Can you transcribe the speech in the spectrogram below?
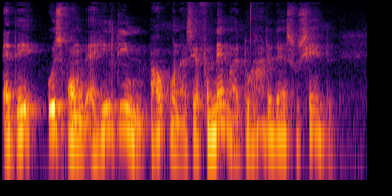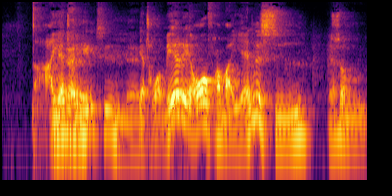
er det udsprunget af hele din baggrund? Altså, jeg fornemmer, at du har det der sociale. Nej, jeg tror, hele tiden. øh. Jeg tror mere, det er over fra Mariannes side, ja. som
